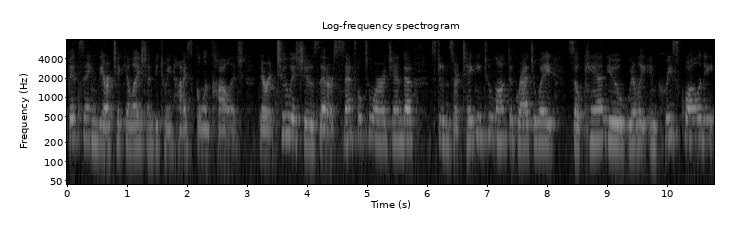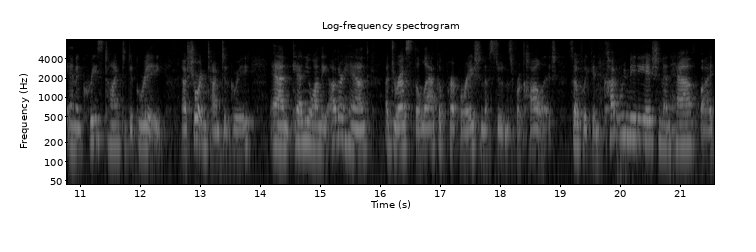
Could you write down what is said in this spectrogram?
fixing the articulation between high school and college. There are two issues that are central to our agenda. Students are taking too long to graduate, so can you really increase quality and increase time to degree, uh, shorten time to degree, and can you, on the other hand, address the lack of preparation of students for college? So if we can cut remediation in half by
